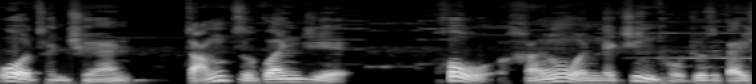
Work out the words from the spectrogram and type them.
握成拳，掌指关节后横纹的尽头就是该穴。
